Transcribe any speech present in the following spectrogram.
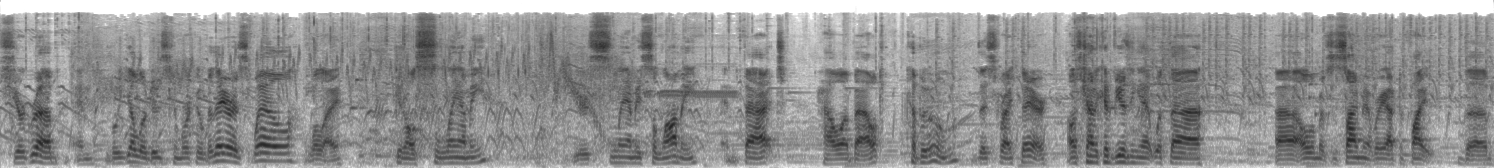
sheargrub. And little yellow dudes can work over there as well while I get all slammy your slammy salami. In fact, how about kaboom? This right there. I was kind of confusing it with uh, uh, assignment where you have to fight the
